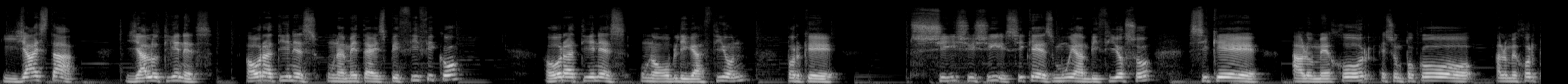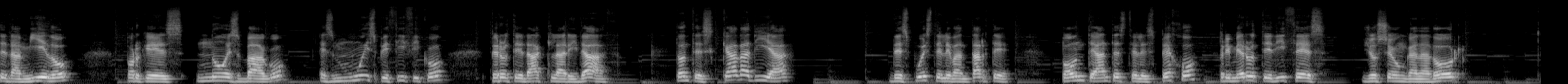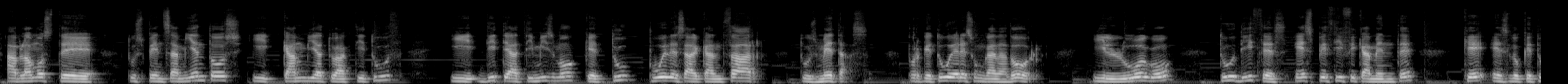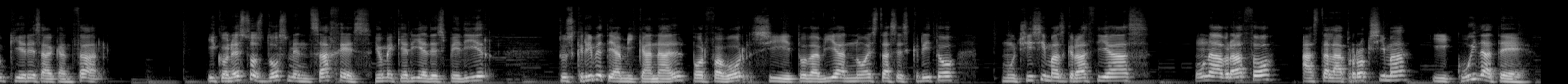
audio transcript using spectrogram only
Y ya está, ya lo tienes. Ahora tienes una meta específico, ahora tienes una obligación, porque sí, sí, sí, sí que es muy ambicioso, sí que a lo mejor es un poco, a lo mejor te da miedo, porque es, no es vago, es muy específico, pero te da claridad. Entonces, cada día, después de levantarte, ponte antes del espejo, primero te dices, yo soy un ganador, hablamos de tus pensamientos y cambia tu actitud y dite a ti mismo que tú puedes alcanzar tus metas, porque tú eres un ganador. Y luego tú dices específicamente qué es lo que tú quieres alcanzar. Y con estos dos mensajes yo me quería despedir. Suscríbete a mi canal, por favor, si todavía no estás escrito. Muchísimas gracias. Un abrazo. Hasta la próxima y cuídate.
